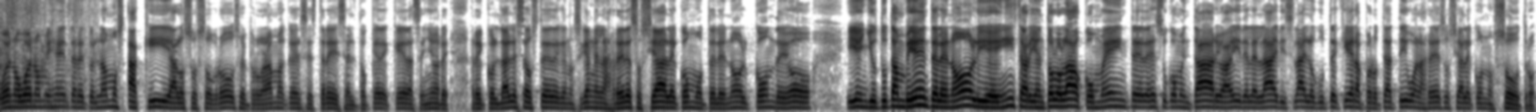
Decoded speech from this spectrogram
Bueno, bueno, mi gente, retornamos aquí a Los Osobrosos, el programa que se estresa, el toque de queda, señores. Recordarles a ustedes que nos sigan en las redes sociales como Telenor, Condeo y en YouTube también, Telenor, y en Instagram y en todos los lados. Comente, deje su comentario ahí, dele like, dislike, lo que usted quiera, pero esté activo en las redes sociales con nosotros.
